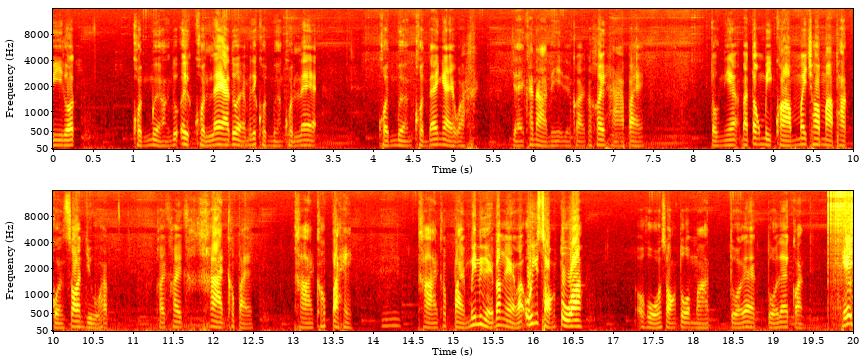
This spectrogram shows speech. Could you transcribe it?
มีรถขนเหมืองด้วยเอ้ยขนแร่ด้วยไม่ได้ขนเหมืองขนแร่ขนเหมืองขนได้ไงวะใหญ่ขนาดนี้เดี๋ยวก่อนค่อยๆหาไป ตรงเนี้ยมันต้องมีความไม่ชอบมาพากลซ่อนอยู่ครับ ค่อยๆคานเข้าไป คานเข้าไปคานเข้าไปไม่เหนื่อยบ้างไงวะโอ้ยสองตัว โอ้โหสองตัวมาตัวแรกตัวแรกก่อนเฮด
